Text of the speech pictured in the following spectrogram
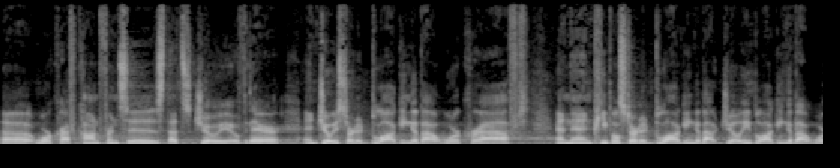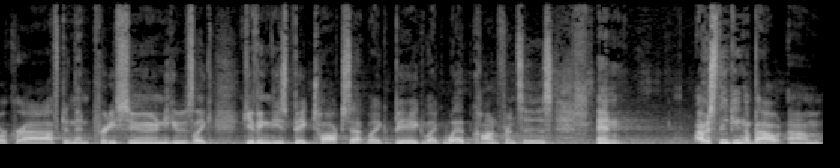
uh, Warcraft conferences. That's Joi over there, and Joi started blogging about Warcraft, and then people started blogging about Joi blogging about Warcraft, and then pretty soon he was like giving these big talks at like big like web conferences. And I was thinking about, um,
